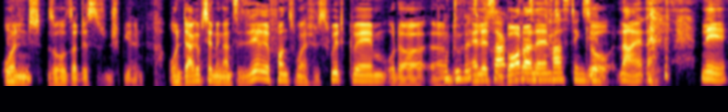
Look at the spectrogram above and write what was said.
und so sadistischen Spielen. Und da gibt's ja eine ganze Serie von, zum Beispiel Squid Game oder ähm, Und du willst Alice in Borderland. So, nein, nee.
